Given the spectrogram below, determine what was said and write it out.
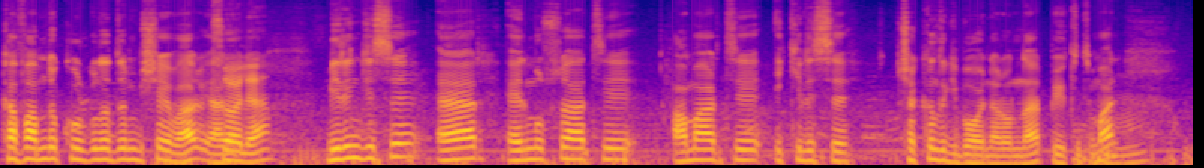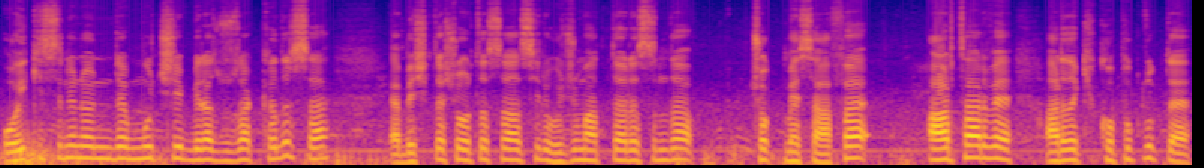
kafamda kurguladığım bir şey var. Yani söyle. Birincisi eğer El Musrati, Amarty ikilisi çakılı gibi oynar onlar büyük ihtimal. O ikisinin önünde Muçi biraz uzak kalırsa ya Beşiktaş orta sahasıyla hücum hattı arasında çok mesafe artar ve aradaki kopukluk da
